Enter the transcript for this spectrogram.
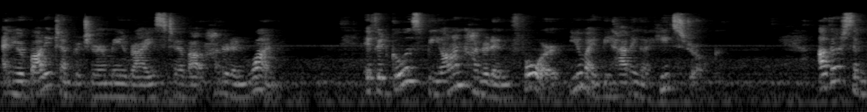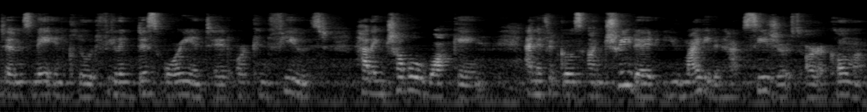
and your body temperature may rise to about 101. If it goes beyond 104, you might be having a heat stroke. Other symptoms may include feeling disoriented or confused, having trouble walking, and if it goes untreated, you might even have seizures or a coma.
